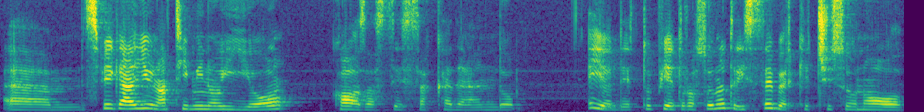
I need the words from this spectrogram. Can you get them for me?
ehm, spiegargli un attimino io cosa stesse accadendo. E io ho detto Pietro sono triste perché ci sono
